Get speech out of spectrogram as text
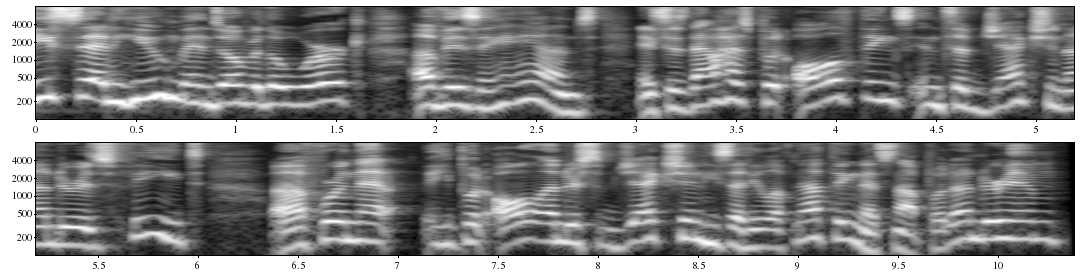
He set humans over the work of his hands. And he says, Thou hast put all things in subjection under his feet. Uh, for in that he put all under subjection, he said he left nothing that's not put under him.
